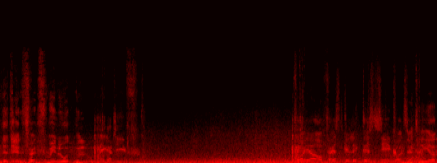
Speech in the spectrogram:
endet in fünf Minuten. Negativ. Feuer auf festgelegtes Ziel konzentrieren.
